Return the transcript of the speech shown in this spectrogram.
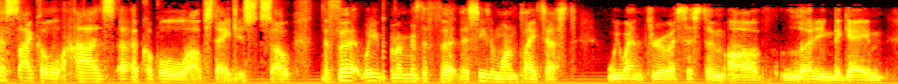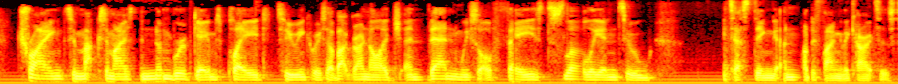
This cycle has a couple of stages. So the first, what you remember is the first, the season one playtest. We went through a system of learning the game, trying to maximize the number of games played to increase our background knowledge, and then we sort of phased slowly into testing and modifying the characters.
